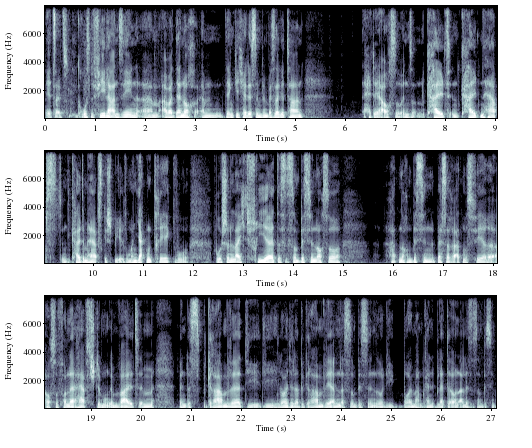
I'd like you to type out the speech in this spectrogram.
jetzt als großen Fehler ansehen. Ähm, aber dennoch ähm, denke ich, hätte es Film besser getan, hätte er auch so in so einem kalt, in kalten Herbst, in kaltem Herbst gespielt, wo man Jacken trägt, wo, wo es schon leicht friert. Das ist so ein bisschen noch so, hat noch ein bisschen eine bessere Atmosphäre, auch so von der Herbststimmung im Wald, im, wenn das begraben wird, die, die Leute da begraben werden, das ist so ein bisschen so, die Bäume haben keine Blätter und alles ist so ein bisschen,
